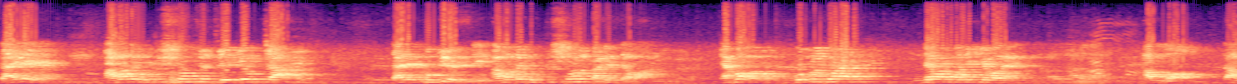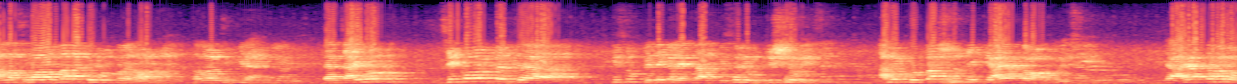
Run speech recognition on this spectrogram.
তাইলে আমাদের উদ্দেশ্য হচ্ছে যে কেউ চায় তাহলে ফকির এসে আমাদের উদ্দেশ্য হলো তাকে দেওয়া। এখন কবুল করার নেওয়ার মালিক কে বলেন আল্লাহ। আল্লাহ ওয়া কবুল করে মালিক তাহলে ঠিক কি তা যাই হোক, যে কোনো কিছু পেতে গেলে তার পিছনে উদ্দেশ্য রয়েছে। আমি খুব শুরুতে একটি আয়াত তেলাওয়াত করেছি। আয়াতটা হলো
